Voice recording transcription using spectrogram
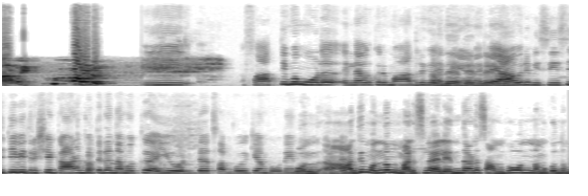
Ah, y ഫാത്തിമ മോൾ എല്ലാവർക്കും ഒരു മാതൃക തന്നെയാണ്? ആ ഒരു സി സി ടി വി ദൃശ്യം കാണുമ്പോൾ തന്നെ നമുക്ക് അയ്യോ എന്താ സംഭവിക്കാൻ പോകുന്ന പോകുന്നത് ആദ്യം ഒന്നും മനസ്സിലായില്ല. എന്താണ് സംഭവം എന്ന് നമുക്കൊന്നും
